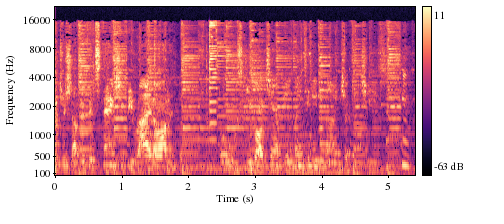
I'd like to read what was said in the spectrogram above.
butcher shop. If it stinks, she'd be right on it. But, oh, skee ball champion, 1989, Chuck E. Cheese. Hmm.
